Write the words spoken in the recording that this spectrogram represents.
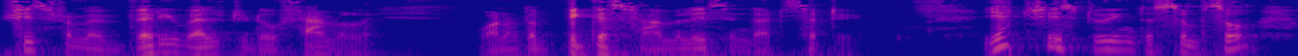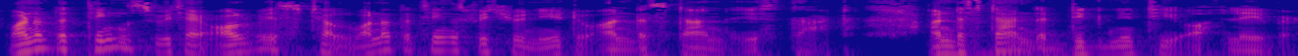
She's from a very well-to-do family. One of the biggest families in that city. Yet she's doing the sim. So one of the things which I always tell, one of the things which you need to understand is that understand the dignity of labor.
